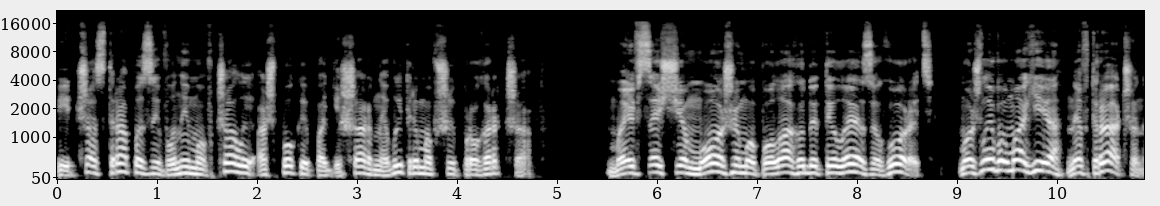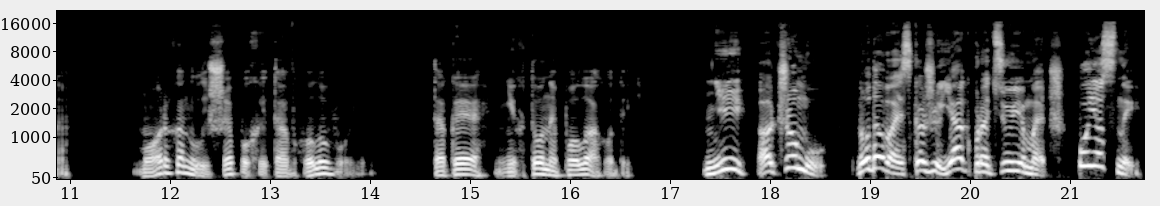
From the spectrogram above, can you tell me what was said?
Під час трапези вони мовчали, аж поки Падішар, не витримавши, прогарчав. Ми все ще можемо полагодити лезо, горець. Можливо, магія не втрачена. Морган лише похитав головою. Таке ніхто не полагодить. Ні, а чому? Ну, давай скажи, як працює меч? Поясни.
